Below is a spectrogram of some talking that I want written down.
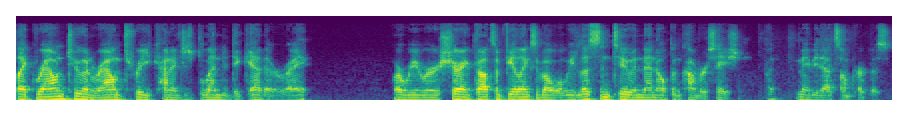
like round two and round three kind of just blended together, right? Where we were sharing thoughts and feelings about what we listened to and then open conversation, but maybe that's on purpose.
